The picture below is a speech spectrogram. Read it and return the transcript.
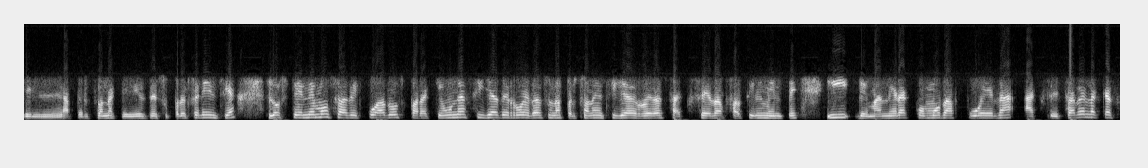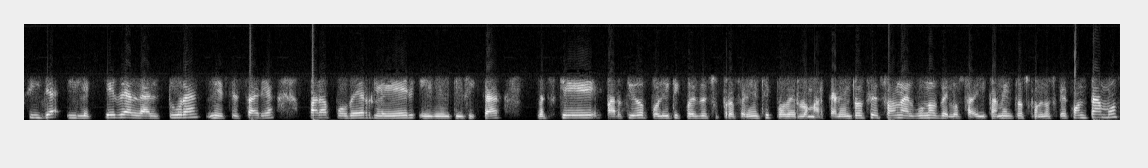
la persona que es de su preferencia. Los tenemos adecuados para que una silla de ruedas, una persona en silla de ruedas acceda fácilmente y de manera cómoda pueda accesar a la casilla y le quede a la altura necesaria para poder leer e identificar pues qué partido político es de su preferencia y poderlo marcar. Entonces son algunos de los aditamentos con los que contamos.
